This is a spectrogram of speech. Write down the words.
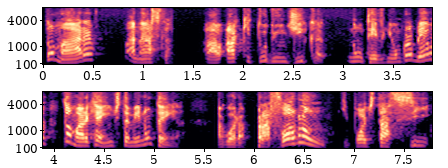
Tomara a NASCAR, a, a que tudo indica, não teve nenhum problema, tomara que a Indy também não tenha. Agora, para a Fórmula 1, que pode estar se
